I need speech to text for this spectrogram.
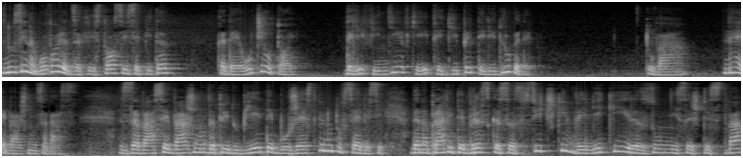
Мнозина говорят за Христос и се питат, къде е учил Той? Дали в Индия, в Египет или другаде? Това не е важно за вас. За вас е важно да придобиете божественото в себе си, да направите връзка с всички велики и разумни същества,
